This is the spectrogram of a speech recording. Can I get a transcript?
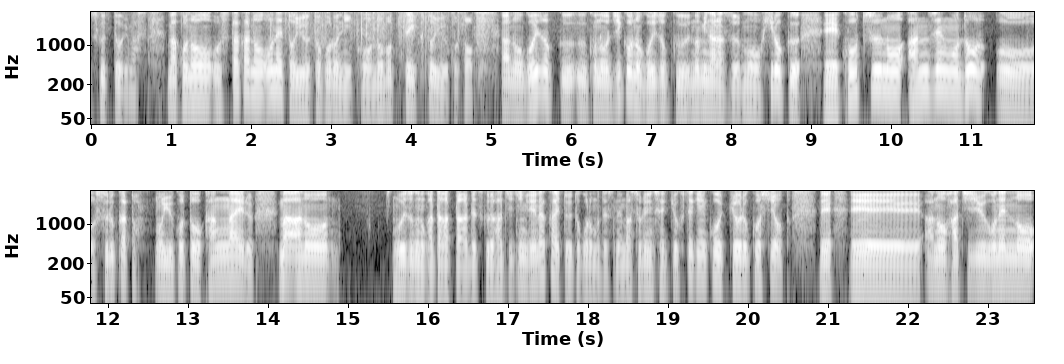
作っております。まあ、このスタカの尾根というところにこう登っていくということ、あの、ご遺族、この事故のご遺族のみならず、もう広く、えー、交通の安安全をどうするかということを考える、まあ、あのご遺族の方々で作る8人連絡会というところもですね、まあ、それに積極的にこう協力をしようと。で、えー、あの85年の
